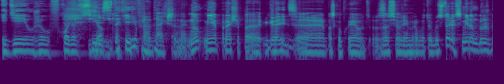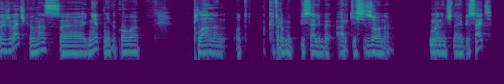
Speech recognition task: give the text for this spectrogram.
идеи уже входят в съемки. Есть такие продакшены. Ну, мне проще говорить, э, поскольку я вот за все время работаю в истории. С «Миром, дружбой и жвачкой» у нас э, нет никакого плана, вот, который мы писали бы арки сезона. Мы начинаем писать,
